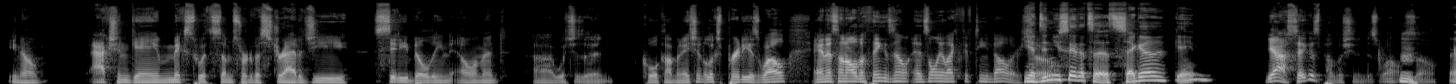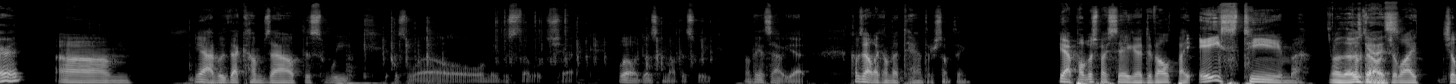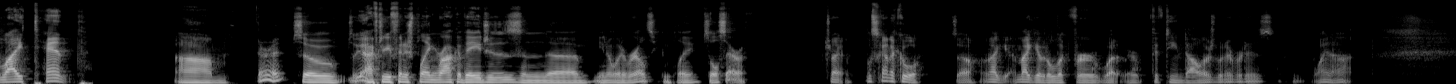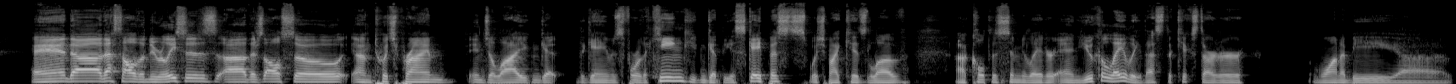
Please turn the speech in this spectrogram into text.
you know, action game mixed with some sort of a strategy city building element, uh, which is a cool combination. It looks pretty as well, and it's on all the things. and It's only like fifteen dollars. yeah, didn't you say that's a Sega game? Yeah, Sega's publishing it as well. Hmm. So, All right. um, yeah, I believe that comes out this week as well. Let me just double check. Well, it does come out this week. I don't think it's out yet. It comes out like on the tenth or something. Yeah, published by Sega, developed by Ace Team. Oh, those guys. July July 10th. Um, All right. So, So, yeah. after you finish playing Rock of Ages and uh, you know whatever else, you can play Solseraph. That's right. Looks kind of cool. So I might, I might give it a look for what or fifteen dollars, whatever it is. Why not? And uh, that's all the new releases. Uh, there's also on Twitch Prime in July. You can get the games for the King. You can get the Escapists, which my kids love, uh, Cultist Simulator, and Yooka-Laylee. That's the Kickstarter wannabe, uh,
